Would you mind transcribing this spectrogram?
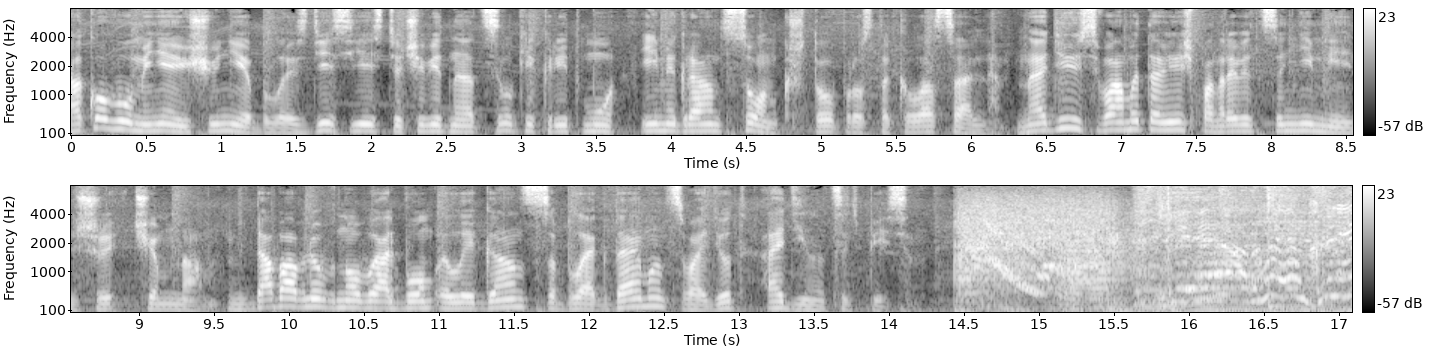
Такого у меня еще не было. Здесь есть очевидные отсылки к ритму Immigrant сонг, что просто колоссально. Надеюсь, вам эта вещь понравится не меньше, чем нам. Добавлю, в новый альбом LA Guns Black Diamonds войдет 11 песен. Первым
